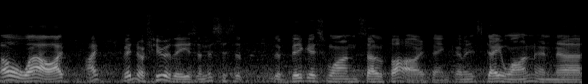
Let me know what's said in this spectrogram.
Oh wow, I've, I've been to a few of these and this is the, the biggest one so far, I think. I mean, it's day one and uh,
